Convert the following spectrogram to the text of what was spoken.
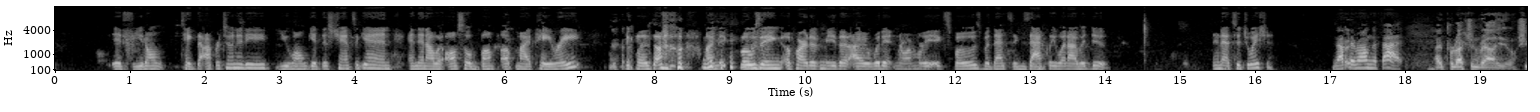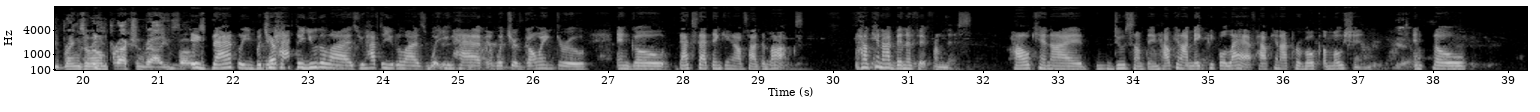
If you don't take the opportunity, you won't get this chance again. And then I would also bump up my pay rate because I'm exposing a part of me that I wouldn't normally expose, but that's exactly what I would do in that situation. Nothing wrong with that. High production value. She brings her own production value, folks. Exactly. But you have to utilize, you have to utilize what you have and what you're going through and go, that's that thinking outside the box. How can I benefit from this? How can I do something? How can I make people laugh? How can I provoke emotion? Yeah. And so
